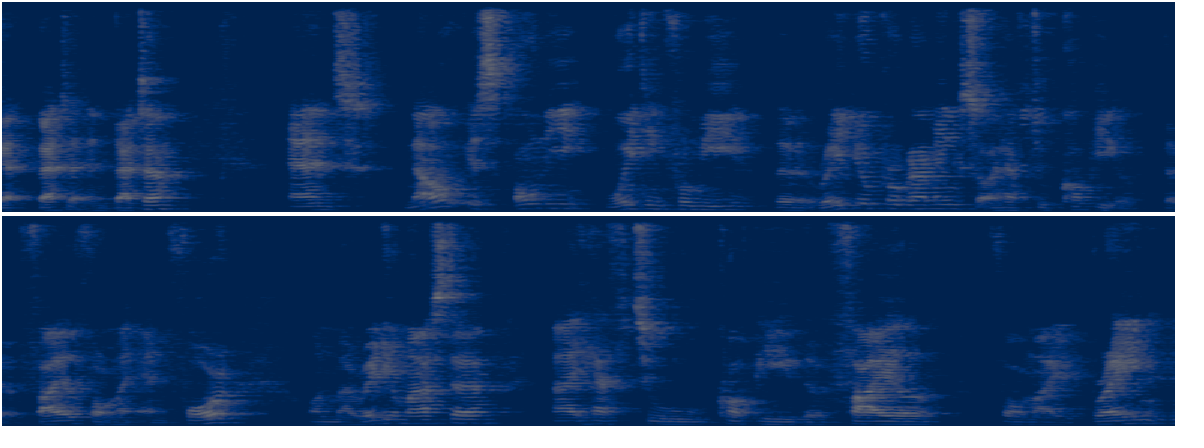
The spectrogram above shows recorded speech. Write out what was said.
get better and better. And now is only waiting for me the radio programming. So I have to copy the file for my M4 on my Radio Master I have to copy the file for my brain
